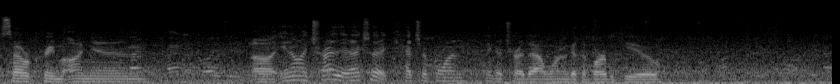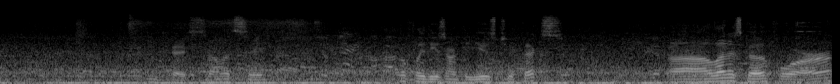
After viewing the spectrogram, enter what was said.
sour cream onion. Uh, you know, I tried the, actually a ketchup one. I think I tried that one. We got the barbecue. Okay, so let's see. Hopefully these aren't the used toothpicks. Uh, let us go for,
